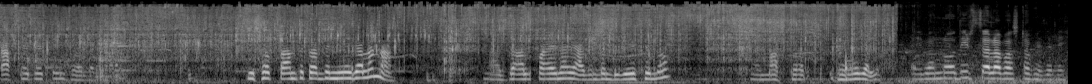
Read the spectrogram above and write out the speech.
কাছে যেতেই ভয় লাগে। সব টানতে টানতে নিয়ে গেল না? আর জাল পায় নাই আগুনটা ডুবে ছিল। মাছটা ভেঙে গেল। এবার নদীর চালা মাছটা ভেজে নেই।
